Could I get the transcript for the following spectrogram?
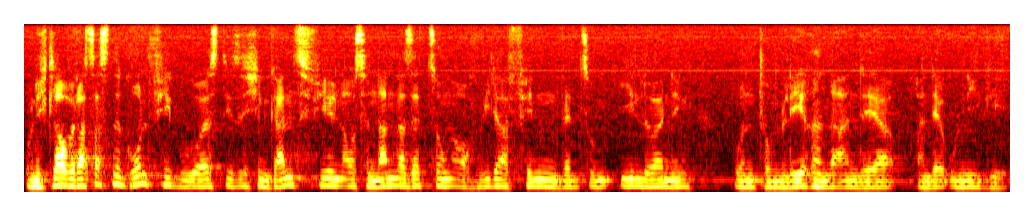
Und ich glaube, dass das eine Grundfigur ist, die sich in ganz vielen Auseinandersetzungen auch wiederfinden, wenn es um E-Learning und um Lehrende an der, an der Uni geht.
